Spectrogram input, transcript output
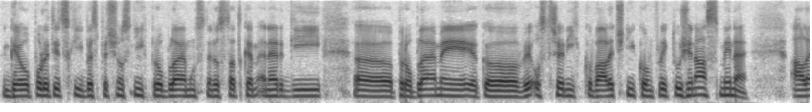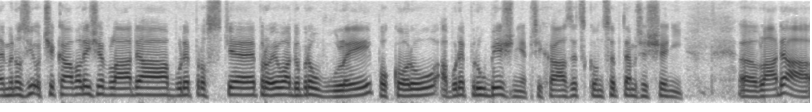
geopolitických bezpečnostních problémů s nedostatkem energií, eh, problémy vyostřených válečných konfliktů, že nás mine. Ale mnozí očekávali, že vláda bude prostě projevovat dobrou vůli, pokoru a bude průběžně přicházet s konceptem řešení. Eh, vláda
